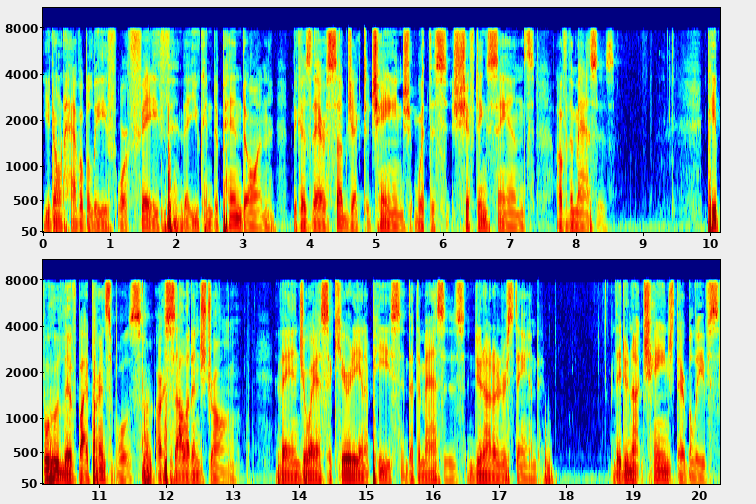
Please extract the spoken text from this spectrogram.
you don't have a belief or faith that you can depend on because they are subject to change with the shifting sands of the masses. People who live by principles are solid and strong. They enjoy a security and a peace that the masses do not understand. They do not change their beliefs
